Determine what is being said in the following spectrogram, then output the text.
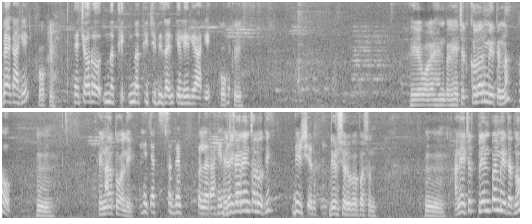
बॅग आहे. ओके ह्याच्यावर नथी नथीची डिझाईन केलेली आहे. ओके हे बघा हँडबॅग ह्याच्यात कलर मिळतील ना? हो. हे नथवाले. ह्याच्यात सगळे कलर आहेत. ह्याची काय रेंज चालू होती? दीडशे रुपये. दीडशे रुपयापासून. हम्म. आणि ह्याच्यात प्लेन पण मिळतात ना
